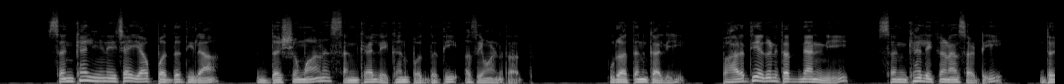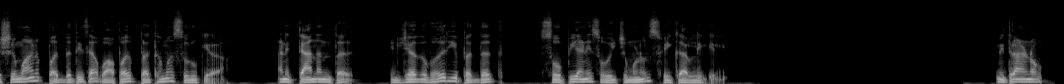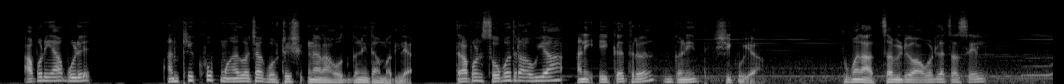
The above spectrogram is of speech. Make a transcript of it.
संख्या लिहिण्याच्या या पद्धतीला दशमान संख्या लेखन पद्धती असे म्हणतात. पुरातनकाली भारतीय गणितज्ञांनी संख्या लेखनासाठी दशमान पद्धतीचा वापर प्रथमच सुरू केला आणि त्यानंतर जगभर ही पद्धत सोपी आणि सोयीची म्हणून स्वीकारली गेली. मित्रांनो आपण यापुढे आणखी खूप महत्त्वाच्या गोष्टी शिकणार आहोत गणितामधल्या. तर आपण सोबत राहूया आणि एकत्र गणित शिकूया. तुम्हाला आजचा व्हिडिओ आवडलाच असेल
